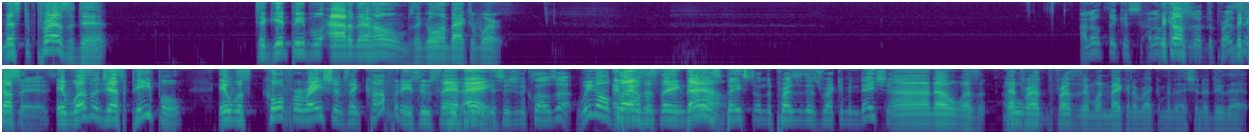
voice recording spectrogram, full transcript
Mr. President, to get people out of their homes and going back to work? I don't think it's I don't because think it's what the president because says. it wasn't just people; it was corporations and companies who said, who made "Hey, the decision to close up. we gonna close that this was- thing that down." was based on the president's recommendation. Uh, no, it wasn't. That pre- the president wasn't making a recommendation to do that.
